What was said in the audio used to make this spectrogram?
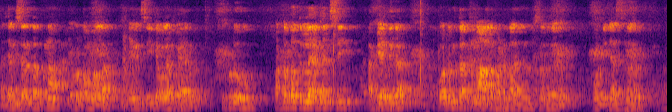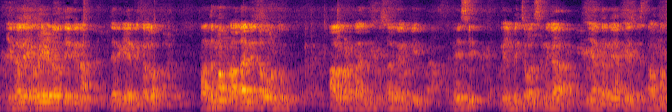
ఆ జనసేన తరఫున ఇవ్వటం వల్ల ఈయనకి సీట్ ఇవ్వలేకపోయారు. ఇప్పుడు పట్టభద్రుల ఎమ్మెల్సీ అభ్యర్థిగా కూటమి తరఫున ఆలపాటి రాజేంద్ర ప్రసాద్ గారు పోటీ చేస్తున్నారు. ఈ నెల ఇరవై ఏడవ తేదీన జరిగే ఎన్నికల్లో ప్రథమ ప్రాధాన్యత ఓటు ఆలపాటి రాజేంద్ర ప్రసాద్ గారికి వేసి గెలిపించవలసిందిగా మీ అందరినీ అభ్యర్థిస్తా ఉన్నాం.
